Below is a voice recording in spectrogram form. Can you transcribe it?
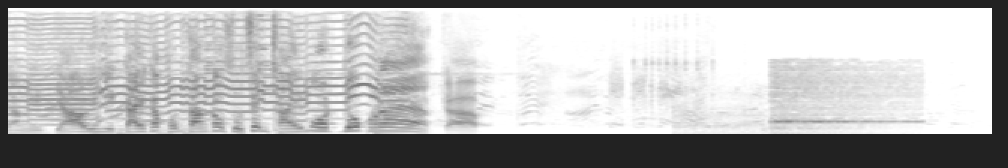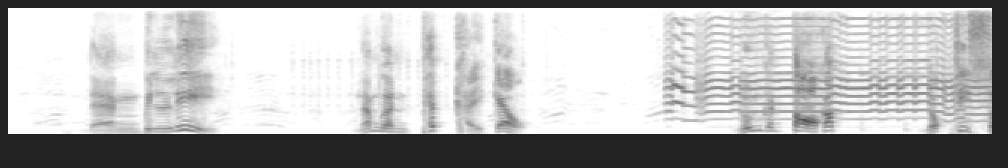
ยังอีกยาวยังอีกไกลครับผลทางเข้าสู่เส้นชัยหมดยกแรกครับ แดงบิลลี่ น้ำเงินเพชรไข่แก้ว ลุ้นกันต่อครับ ยกที่ส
